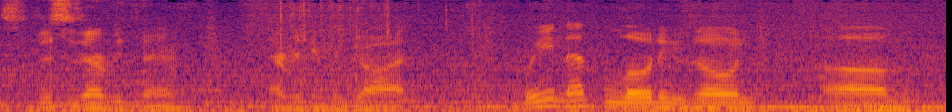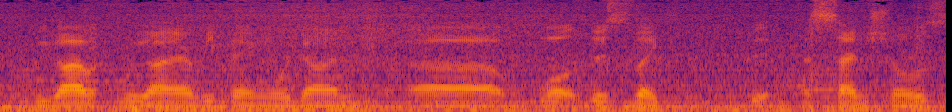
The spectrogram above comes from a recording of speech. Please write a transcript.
So this is everything. Everything we got. We Waiting at the loading zone. Um, we got we got everything. We're done. Uh, well, this is like the essentials.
